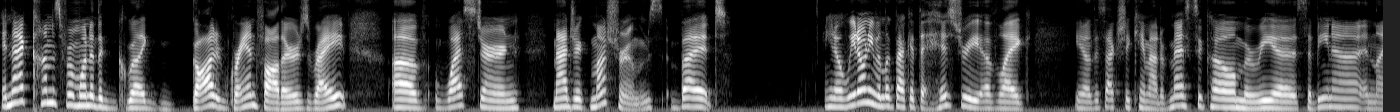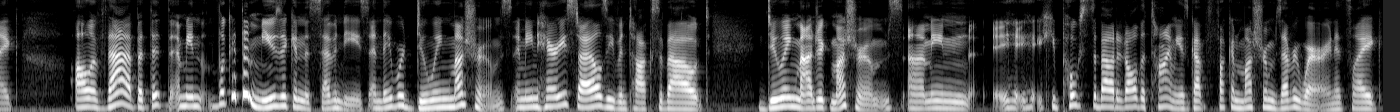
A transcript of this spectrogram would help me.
And that comes from one of the like god grandfathers, right, of Western magic mushrooms. But you know, we don't even look back at the history of like, you know, this actually came out of Mexico, Maria Sabina, and like all of that. But th- I mean, look at the music in the 70s, and they were doing mushrooms. I mean, Harry Styles even talks about doing magic mushrooms. I mean, he, he posts about it all the time. He's got fucking mushrooms everywhere. And it's like,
